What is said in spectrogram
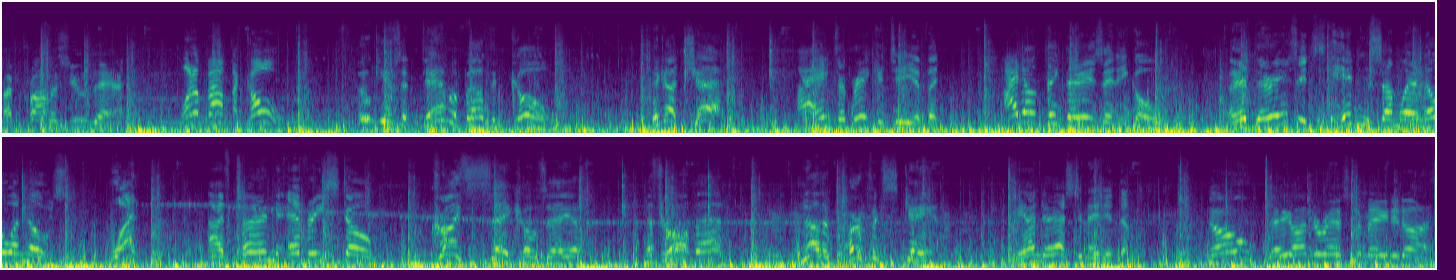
I promise you that. What about the gold? Who gives a damn about the gold? They got Jack. I hate to break it to you, but I don't think there is any gold. And if there is, it's hidden somewhere no one knows. What? I've turned every stone. Christ's sake, Hosea. After all that, another perfect scam. We underestimated them. No, they underestimated us.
